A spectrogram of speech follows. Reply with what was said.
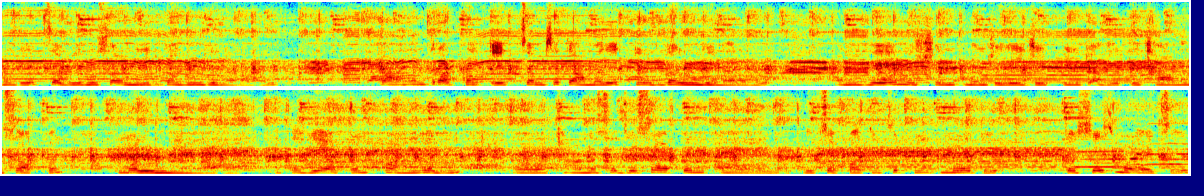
मध्ये चवीनुसार मीठ घालून घेणार आहोत. त्यानंतर आपण एक चमचा त्यामध्ये तूप घालून घेणार आहोत. आणि हे मिश्रण म्हणजे हे जे पीठ आहे ते छान असं आपण मळून घेणार आहोत. आता हे आपण पाणी घालून छान असं जसं आपण आपलं चपातीचं पीठ मळतो तसंच मळायचं आहे.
